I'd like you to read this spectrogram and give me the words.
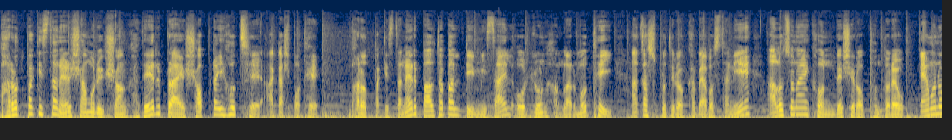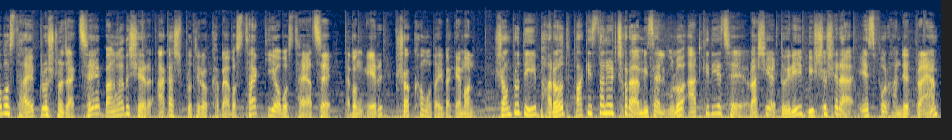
ভারত পাকিস্তানের সামরিক সংঘাতের প্রায় সবটাই হচ্ছে আকাশপথে। ভারত পাকিস্তানের পাল্টাপাল্টি মিসাইল ও ড্রোন হামলার মধ্যেই আকাশ প্রতিরক্ষা ব্যবস্থা নিয়ে আলোচনা এখন দেশের অভ্যন্তরেও। এমন অবস্থায় প্রশ্ন জাগছে বাংলাদেশের আকাশ প্রতিরক্ষা ব্যবস্থা কি অবস্থায় আছে এবং এর সক্ষমতাই বা কেমন? সম্প্রতি ভারত পাকিস্তানের ছোড়া মিসাইলগুলো আটকে দিয়েছে রাশিয়ার তৈরি বিশ্বসেরা এস ফোর হান্ড্রেড ট্রায়াম্প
